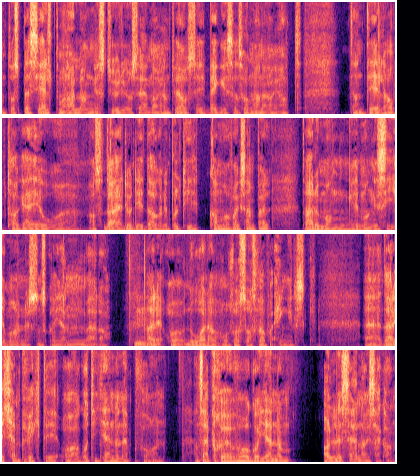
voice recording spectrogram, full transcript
og spesielt når man har lange studioscener. Vi har også i begge sesongene har vi hatt den deler av opptaket er jo eh, altså Da er det jo de dagene i politikammeret, for eksempel. Da er det mange, mange sider manus som skal gjennom hver dag. Mm. Det, og noe av det hos oss også være på engelsk. Eh, da er det kjempeviktig å ha gått igjennom det på forhånd. Altså, jeg prøver å gå gjennom alle scener hvis jeg kan.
